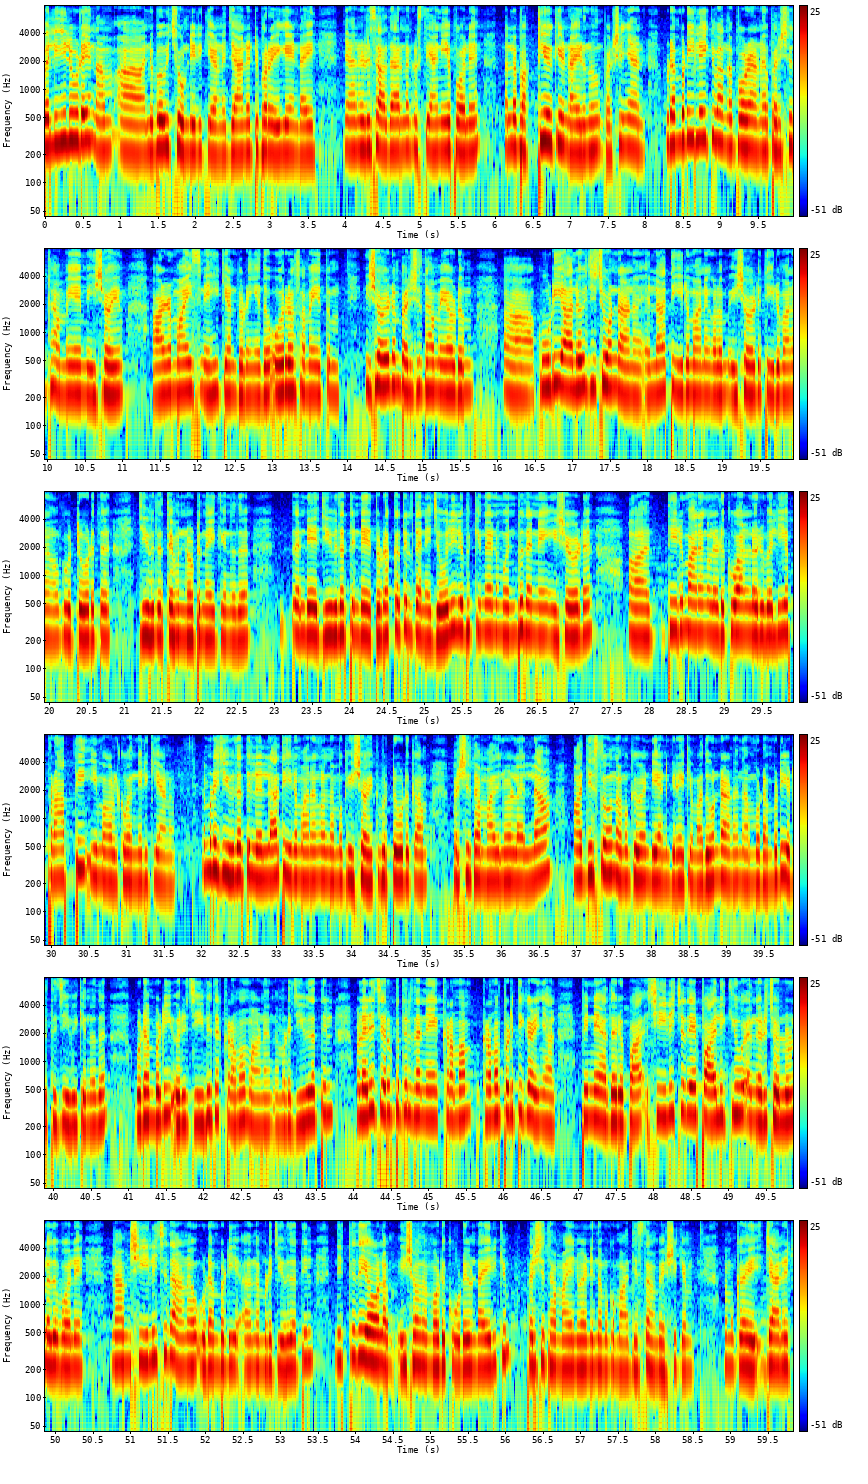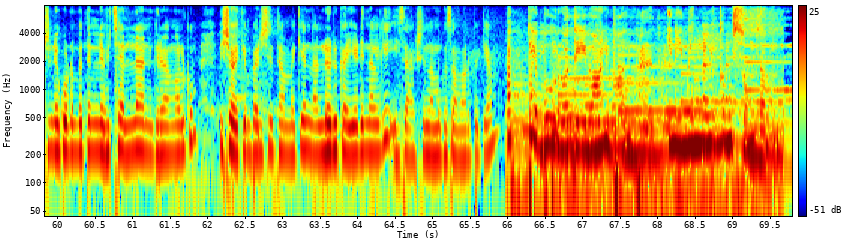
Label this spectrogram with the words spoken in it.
ബലിയിലൂടെ നാം അനുഭവിച്ചുകൊണ്ടിരിക്കുകയാണ്. ജാനറ്റ് പറയുകയുണ്ടായി ഞാനൊരു സാധാരണ ക്രിസ്ത്യാനിയെ പോലെ നല്ല ഭക്തിയൊക്കെ ഉണ്ടായിരുന്നു. പക്ഷേ ഞാൻ ഉടമ്പടിയിലേക്ക് വന്നപ്പോഴാണ് പരിശുദ്ധ അമ്മയെയും ഈശോയും ആഴമായി സ്നേഹിക്കാൻ തുടങ്ങിയത്. ഓരോ സമയത്തും ഈശോയോടും പരിശുദ്ധ അമ്മയോടും കൂടി ആലോചിച്ചുകൊണ്ടാണ് എല്ലാ തീരുമാനങ്ങളും ഈശോയുടെ തീരുമാനങ്ങൾക്ക് വിട്ടുകൊടുത്ത് ജീവിതത്തെ മുന്നോട്ട് നയിക്കുന്നത്. തന്റെ ജീവിതത്തിന്റെ തുടക്കത്തിൽ തന്നെ ജോലി ലഭിക്കുന്നതിന് മുൻപ് തന്നെ ഈശോയോട് തീരുമാനങ്ങൾ എടുക്കുവാനുള്ള ഒരു വലിയ പ്രാപ്തി ഈ മകൾക്ക് വന്നിരിക്കുകയാണ്. നമ്മുടെ ജീവിതത്തിൽ എല്ലാ തീരുമാനങ്ങളും നമുക്ക് ഈശോയ്ക്ക് വിട്ടുകൊടുക്കാം. പരിശുദ്ധ അമ്മ അതിനുള്ള എല്ലാ മാധ്യസ്ഥവും നമുക്ക് വേണ്ടി അനുഗ്രഹിക്കും. അതുകൊണ്ടാണ് നാം ഉടമ്പടി എടുത്ത് ജീവിക്കുന്നത്. ഉടമ്പടി ഒരു ജീവിത ക്രമമാണ് നമ്മുടെ ജീവിതത്തിൽ വളരെ ചെറുപ്പത്തിൽ തന്നെ ക്രമം ക്രമപ്പെടുത്തി കഴിഞ്ഞാൽ പിന്നെ അതൊരു പാ ശീലിച്ചതേ പാലിക്കൂ എന്നൊരു ചൊല്ലുള്ളത് പോലെ നാം ശീലിച്ചതാണ് ഉടമ്പടി നമ്മുടെ ജീവിതത്തിൽ നിത്യതയോളം ഈശോ നമ്മോട് കൂടെ ഉണ്ടായിരിക്കും. പരിശുദ്ധ വേണ്ടി നമുക്ക് മാധ്യസ്ഥം അപേക്ഷിക്കാം. നമുക്ക് ജാനറ്റിന്റെ കുടുംബത്തിന് ലഭിച്ച എല്ലാ അനുഗ്രഹങ്ങൾക്കും ഈശോയ്ക്കും പരിശുദ്ധ അമ്മയ്ക്കും നല്ലൊരു കയ്യടി നൽകി ഈ സാക്ഷി നമുക്ക് സമർപ്പിക്കാം. അത്യപൂർവ ദൈവാനുഭവങ്ങൾ ഇനി നിങ്ങൾക്കും സ്വന്തം.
